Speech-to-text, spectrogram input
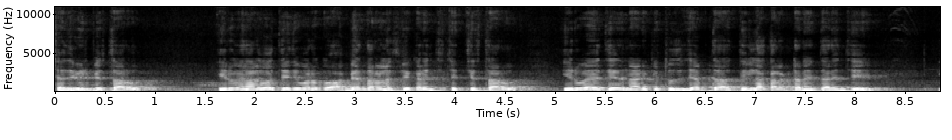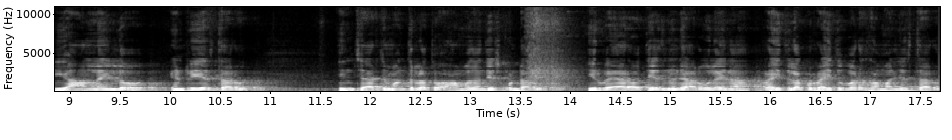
చదివి వినిపిస్తారు ఇరవై నాలుగవ తేదీ వరకు అభ్యంతరాలను స్వీకరించి చర్చిస్తారు. ఇరవై తేదీ నాటికి తుది జాబితా జిల్లా కలెక్టర్ నిర్ధారించి ఈ ఆన్లైన్లో ఎంట్రీ చేస్తారు. ఇన్ఛార్జ్ మంత్రులతో ఆమోదం తీసుకుంటారు. ఇరవై ఆరవ తేదీ నుండి అర్హులైన రైతులకు రైతు భరోసా అమలు చేస్తారు.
